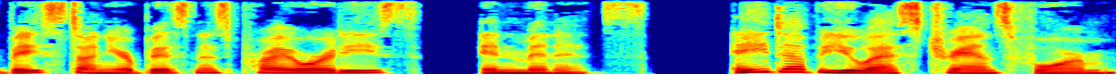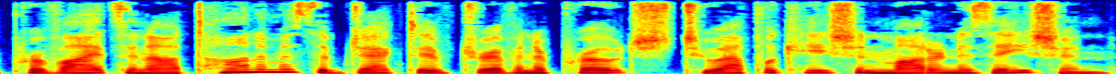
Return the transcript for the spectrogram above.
based on your business priorities, in minutes. AWS Transform provides an autonomous objective driven approach to application modernization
